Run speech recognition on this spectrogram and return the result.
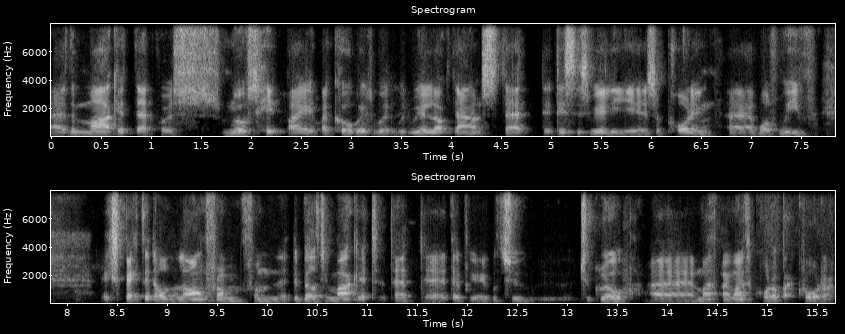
uh, the market that was most hit by COVID with real lockdowns, that this is really uh, supporting uh, what we've expected all along from the Belgian market, that we are able to grow month by month, quarter by quarter.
